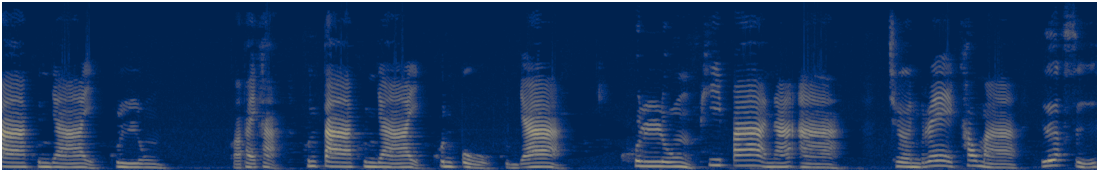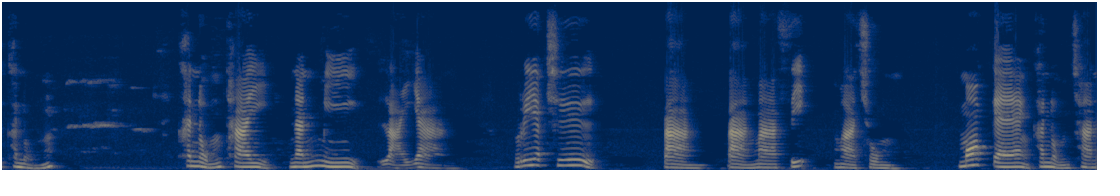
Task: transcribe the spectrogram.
ตาคุณยาย คุณลุง ขออภัยค่ะ คุณตาคุณยาย คุณปู่คุณย่า คุณลุงพี่ป้าน้าอาเชิญเร่เข้ามา เลือกซื้อขนม ขนมไทยนั้นมีหลายอย่าง เรียกชื่อ ต่างต่างมาสิมาชมหม้อแกงขนมชั้น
